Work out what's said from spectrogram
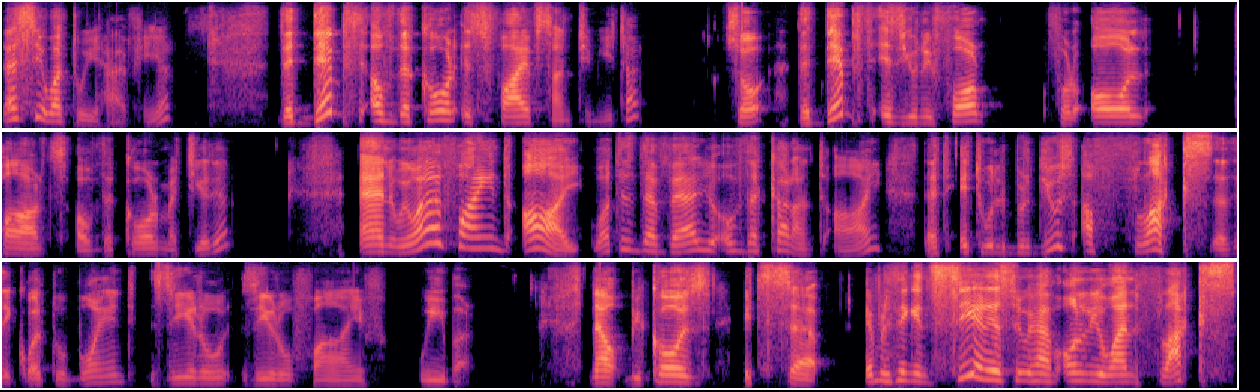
Let's see what we have here. The depth of the core is five centimeter. So the depth is uniform for all parts of the core material. And we want to find I, what is the value of the current I, that it will produce a flux that's equal to 0.005 Weber. Now, because it's uh, everything in series, we have only one flux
